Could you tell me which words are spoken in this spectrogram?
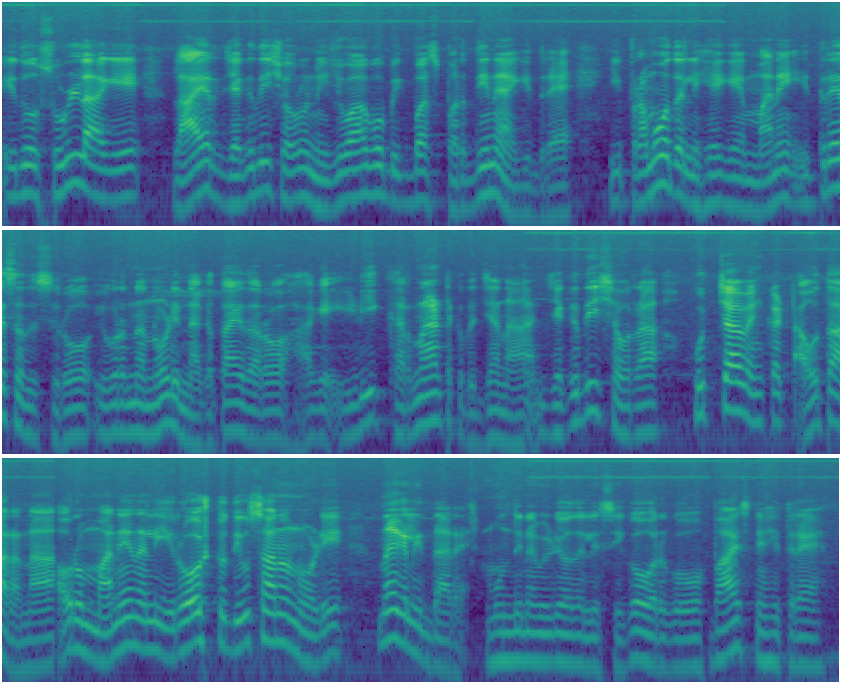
ಇದು ಸುಳ್ಳಾಗಿ ಲಾಯರ್ ಜಗದೀಶ್ ಅವರು ನಿಜವಾಗೂ ಬಿಗ್ ಬಾಸ್ ಸ್ಪರ್ಧಿನೇ ಆಗಿದ್ದರೆ ಈ ಪ್ರಮೋದಲ್ಲಿ ಹೇಗೆ ಮನೆ ಇತರೆ ಸದಸ್ಯರು ಇವರನ್ನ ನೋಡಿ ನಗ್ತಾ ಇದ್ದಾರೋ ಹಾಗೆ ಇಡೀ ಕರ್ನಾಟಕದ ಜನ ಜಗದೀಶ್ ಅವರ ಹುಚ್ಚ ವೆಂಕಟ್ ಅವತಾರನ ಅವರು ಮನೆಯಲ್ಲಿ ಇರೋಷ್ಟು ದಿವಸನೂ ನೋಡಿ ನಗಲಿದ್ದಾರೆ. ಮುಂದಿನ ವಿಡಿಯೋದಲ್ಲಿ ಸಿಗೋವರೆಗೂ ಬಾಯ್ ಸ್ನೇಹಿತರೆ.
